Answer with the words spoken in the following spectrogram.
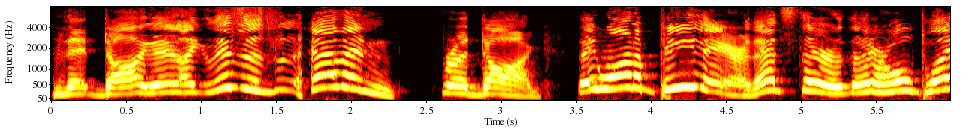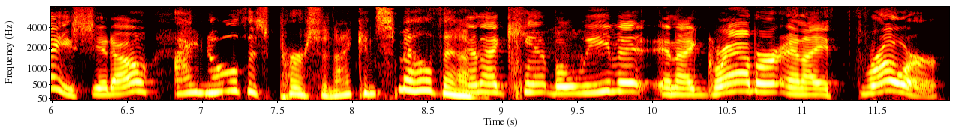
that dog they're like this is heaven for a dog. They want to be there. That's their their whole place, you know? I know this person. I can smell them. And I can't believe it and I grab her and I throw her.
